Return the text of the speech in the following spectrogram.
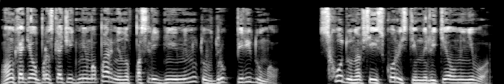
Он хотел проскочить мимо парня, но в последнюю минуту вдруг передумал. Сходу на всей скорости налетел на него.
